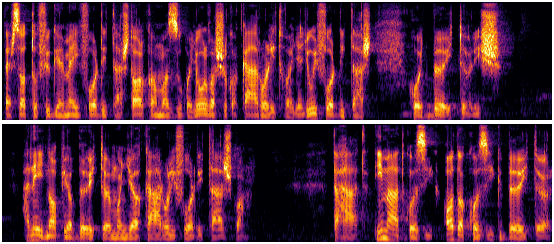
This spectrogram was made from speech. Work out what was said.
persze attól függően, melyik fordítást alkalmazzuk, vagy olvassuk a Károlit, vagy egy új fordítást, hogy bőjtől is. Hát négy napja bőjtől mondja a Károli fordításban. Tehát imádkozik, adakozik bőjtől.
